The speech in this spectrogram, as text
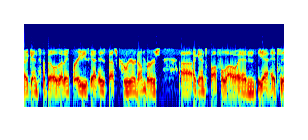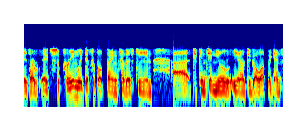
against the Bills. I think Brady's got his best career numbers uh, against Buffalo. And yeah, it's it's a it's supremely difficult thing for this team uh, to continue, you know, to go up against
